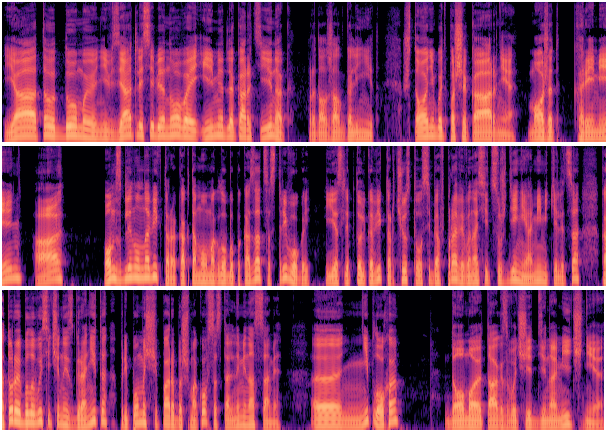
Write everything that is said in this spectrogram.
«Я тут думаю, не взять ли себе новое имя для картинок? продолжал Галенит. «Что-нибудь пошикарнее. Может, кремень, а?» Он взглянул на Виктора, как тому могло бы показаться, с тревогой, если б только Виктор чувствовал себя вправе выносить суждение о мимике лица, которое было высечено из гранита при помощи пары башмаков с остальными носами. «Э, неплохо». «Думаю, так звучит динамичнее»,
